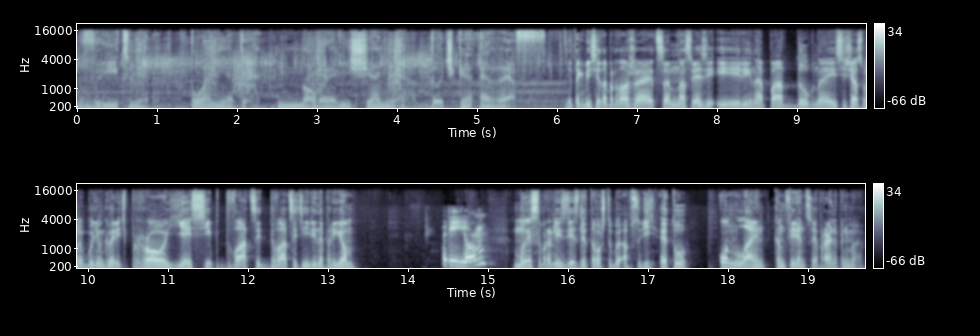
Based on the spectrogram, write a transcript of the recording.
В ритме планеты. Новое вещание .рф Итак, беседа продолжается. На связи Ирина Поддубная. И сейчас мы будем говорить про ЕСИП 2020. Ирина, прием. Прием. Мы собрались здесь для того, чтобы обсудить эту онлайн-конференцию. Я правильно понимаю?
